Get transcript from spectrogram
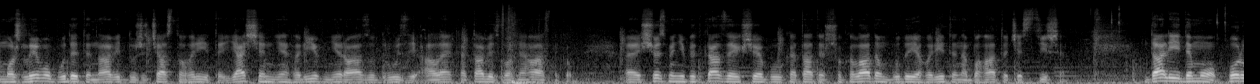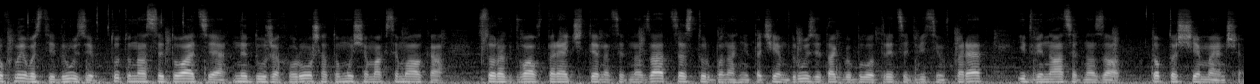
Можливо, будете навіть дуже часто горіти. Я ще не горів ні разу, друзі, але катав із вогнегасником. Е, Щось мені підказує, якщо я буду катати з шоколадом, буду я горіти набагато частіше. Далі йдемо по рухливості, друзі. Тут у нас ситуація не дуже хороша, тому що максималка 42 вперед, 14 назад. Це з турбонагнітачем, друзі. Так би було 38 вперед і 12 назад, тобто ще менше.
